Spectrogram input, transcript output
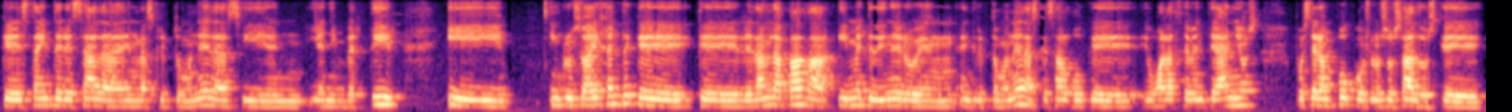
está interesada en las criptomonedas y en, invertir. Y incluso hay gente que, le dan la paga y mete dinero en, criptomonedas, que es algo que igual hace 20 años, pues eran pocos los osados que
